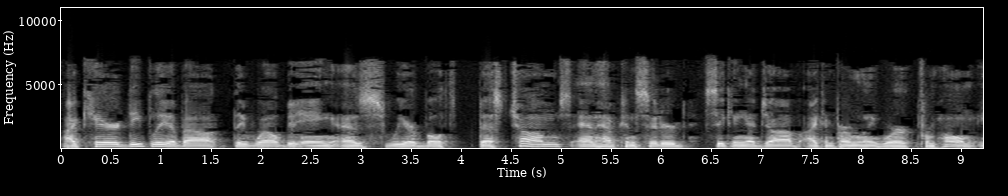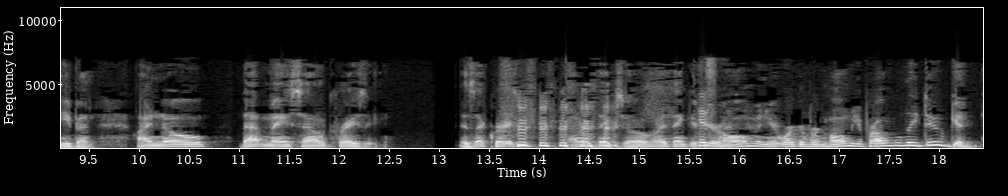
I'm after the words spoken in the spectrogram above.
I care deeply about the well-being as we are both best chums and have considered seeking a job I can permanently work from home even. I know that may sound crazy, is that crazy? I don't think so. I think if you're home and you're working from home, you probably do get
